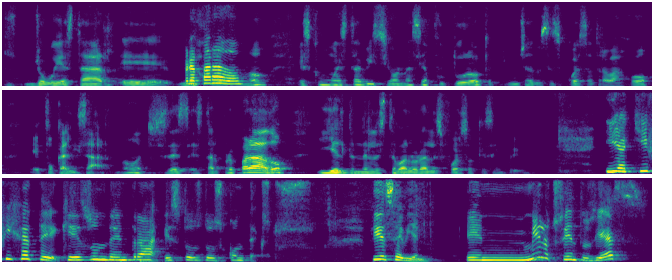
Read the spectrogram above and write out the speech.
pues yo voy a estar eh, preparado, ¿no? Es como esta visión hacia futuro que muchas veces cuesta trabajo eh, focalizar, ¿no? Entonces es estar preparado y el tener este valor al esfuerzo que se imprime. Y aquí fíjate que es donde entra estos dos contextos. Fíjese bien, en 1810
